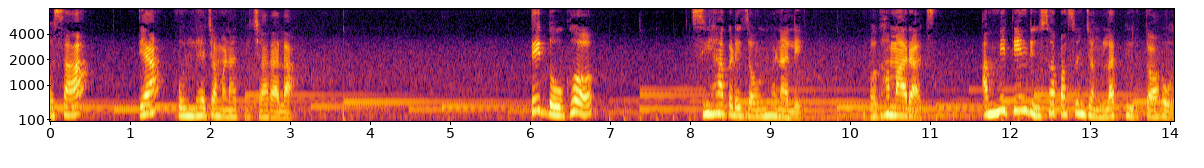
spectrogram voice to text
असा त्या कोल्ह्याच्या मनात विचार आला. ते दोघ सिंहाकडे जाऊन म्हणाले बघा महाराज आम्ही तीन दिवसापासून जंगलात फिरतो आहोत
